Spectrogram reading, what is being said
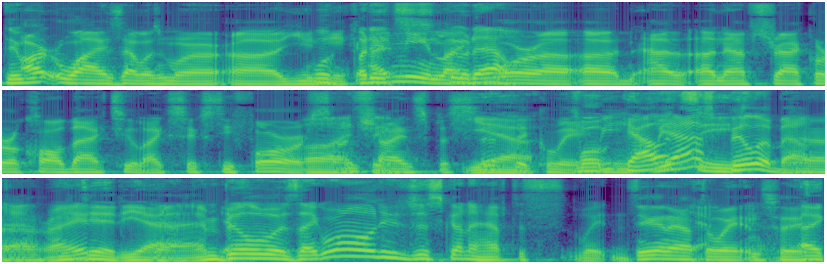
there were- art wise. That was more uh, unique. but I it mean, like stood out. more uh, an, an abstract or a callback to like 64 or Oh, I see. Sunshine specifically. Well, we, we Galaxy- asked bill about Yeah. that right We did, yeah. and Yeah. bill was like well you're just gonna have to s- wait and see You're gonna have to wait and see. uh, Yeah.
